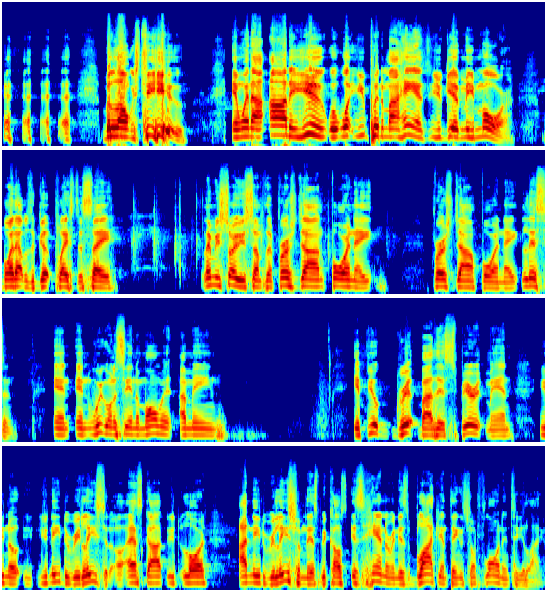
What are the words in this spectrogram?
belongs to you. And when I honor you with what you put in my hands, you give me more. Boy, that was a good place to say. Let me show you something. First John 4 and 8. First John 4 and 8. Listen, and, and we're going to see in a moment, I mean, if you're gripped by this spirit, man, you know, you need to release it or ask God, Lord, I need to release from this because it's hindering, it's blocking things from flowing into your life.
